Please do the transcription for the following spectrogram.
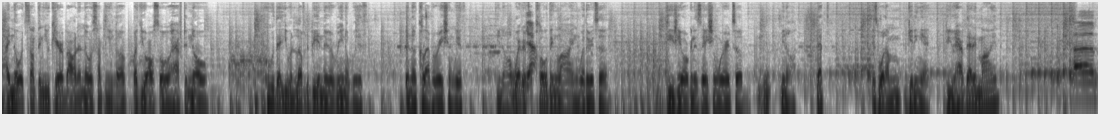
I know it's something you care about. I know it's something you love, but you also have to know who that you would love to be in the arena with, in a collaboration with. You know, whether it's Yeah. a clothing line, whether it's a DJ organization, where it's a, you know, that is what I'm getting at. Do you have that in mind? Um,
